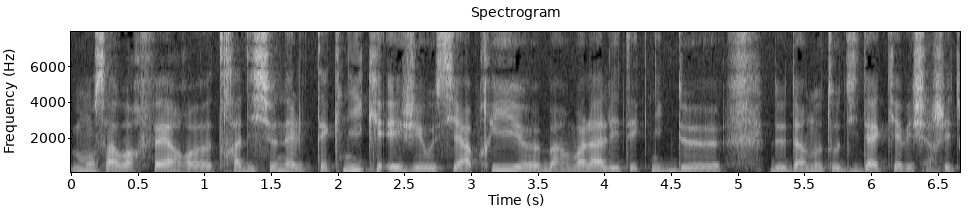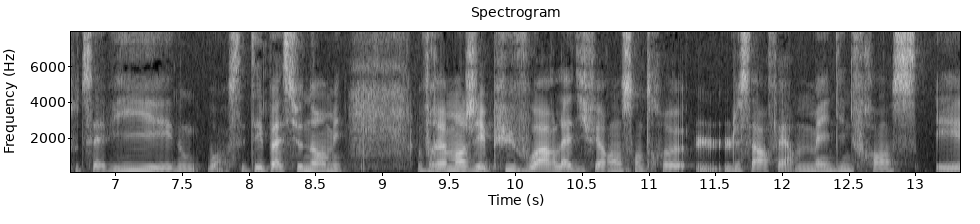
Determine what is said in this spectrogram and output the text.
mon savoir-faire traditionnel technique et j'ai aussi appris ben voilà les techniques de d'un autodidacte qui avait cherché toute sa vie et donc bon c'était passionnant mais vraiment j'ai pu voir la différence entre le savoir-faire made in France et,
